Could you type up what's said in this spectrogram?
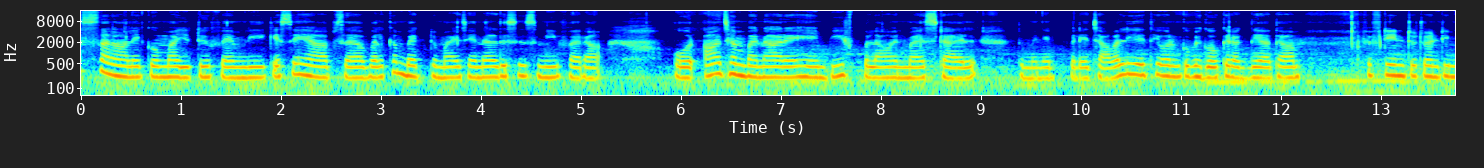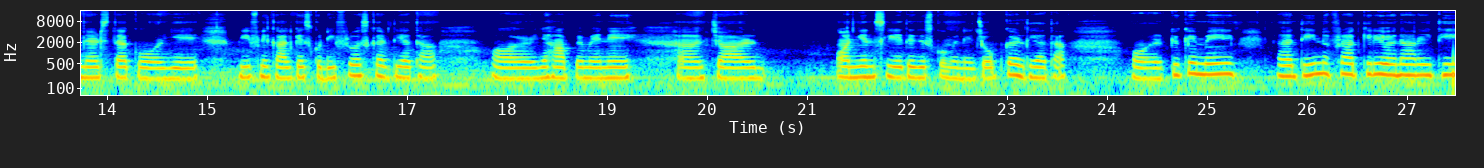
असलकुम my YouTube family कैसे हैं आप सब? Welcome back to my channel this is me Farah और आज हम बना रहे हैं beef pulao in my style तो मैंने पहले चावल लिए थे और उनको भिगो के रख दिया था। 15 टू 20 मिनट्स तक और ये बीफ निकाल के इसको डीफ्रोज कर दिया था। और यहाँ पे मैंने चार ऑनियंस लिए थे जिसको मैंने चॉप कर दिया था। और क्योंकि मैं तीन अफराद के लिए बना रही थी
